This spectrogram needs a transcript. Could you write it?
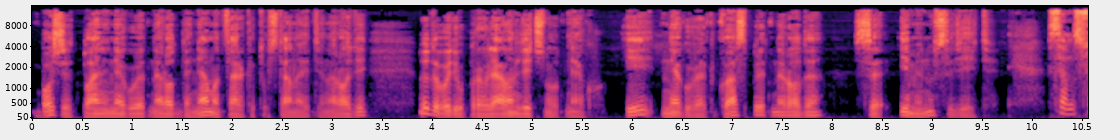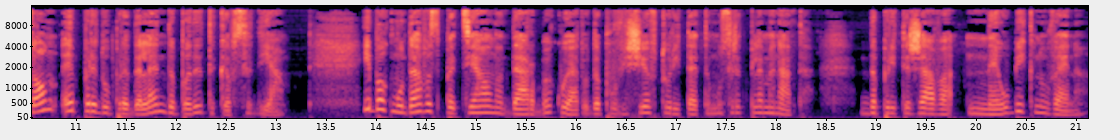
Божият план е неговият народ да няма цар като останалите народи, но да бъде управляван лично от него. И неговият глас пред народа са именно съдиите. Самсон е предопределен да бъде такъв съдия. И Бог му дава специална дарба, която да повиши авторитета му сред племената, да притежава необикновена,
